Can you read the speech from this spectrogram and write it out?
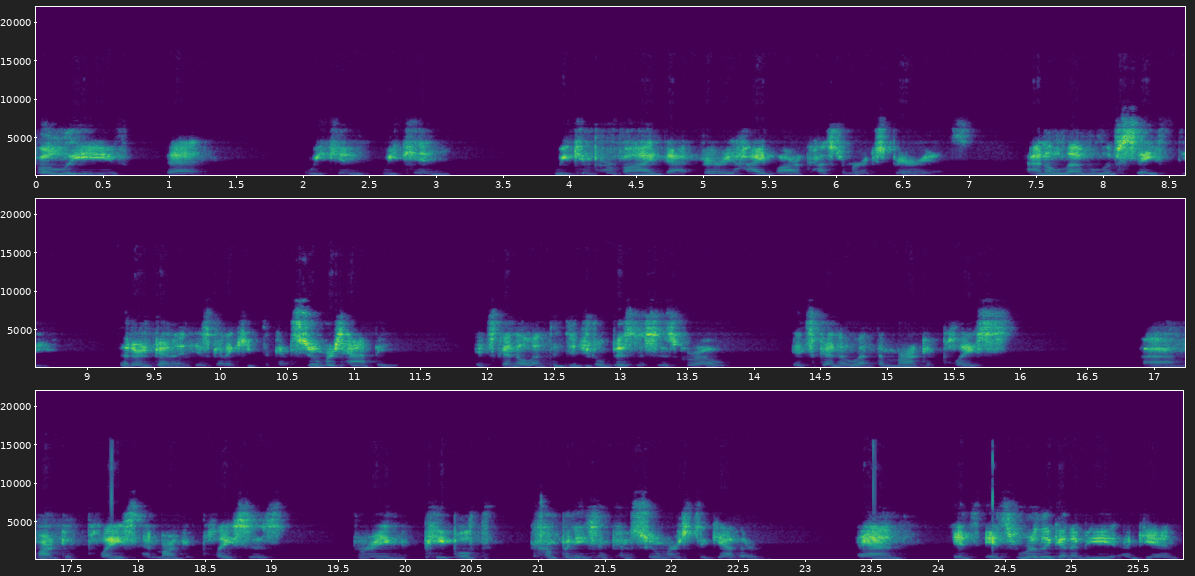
believe that we can we can we can provide that very high bar customer experience and a level of safety that are gonna is gonna keep the consumers happy it's going to let the digital businesses grow. It's going to let the marketplace, uh, marketplace and marketplaces bring people, companies, and consumers together. And it's, it's really going to be, again,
